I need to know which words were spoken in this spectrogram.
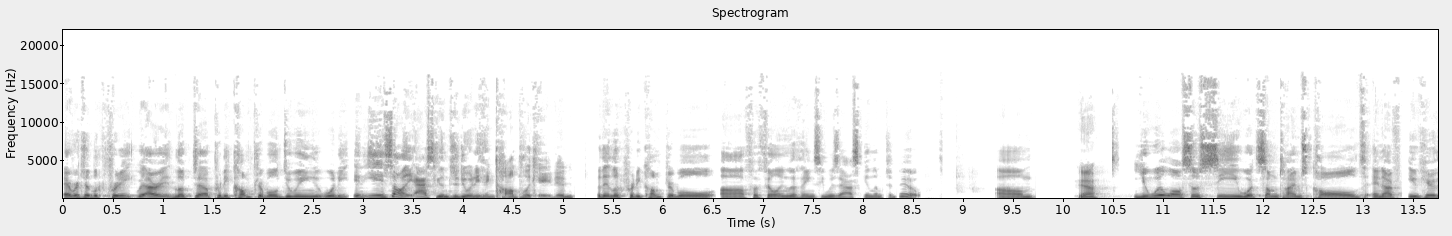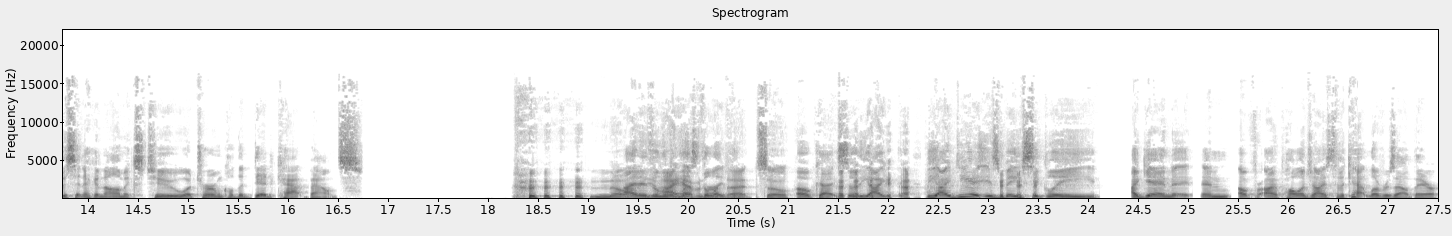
Everton looked pretty. Or it looked uh, pretty comfortable doing what he. It's not like asking them to do anything complicated, but they looked pretty comfortable uh, fulfilling the things he was asking them to do. Um, yeah. You will also see what's sometimes called, and I've, you hear this in economics too, a term called the dead cat bounce. no, I- it's a little I less delightful. that. So Okay, so the Yeah. the idea is basically again, and I apologize to the cat lovers out there,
